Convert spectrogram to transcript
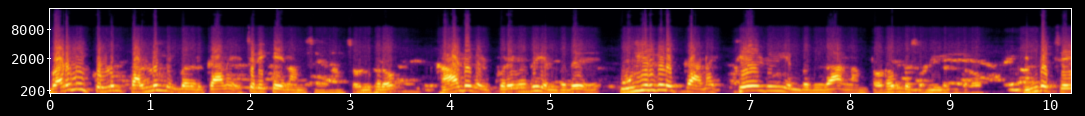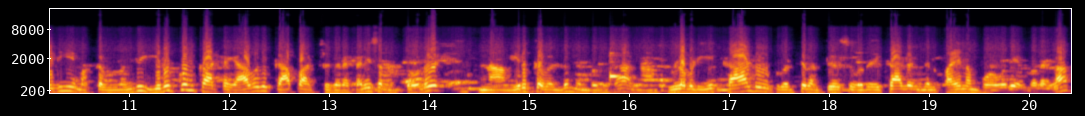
வறுமைக்குள்ளும் தள்ளும் என்பதற்கான எச்சரிக்கையை நாம் நாம் சொல்கிறோம் காடுகள் குறைவது என்பது உயிர்களுக்கான கேடு என்பதுதான் நாம் தொடர்ந்து சொல்லி வருகிறோம் இந்த செய்தியை மக்கள் வந்து இருக்கும் காட்டையாவது காப்பாற்றுகிற கரிசனத்தோடு நாம் இருக்க வேண்டும் என்பதுதான் நாம் உள்ளபடியே காடு பற்றி நாம் பேசுவது காடுகளில் பயணம் போவது என்பதெல்லாம்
